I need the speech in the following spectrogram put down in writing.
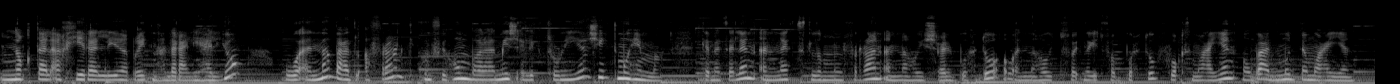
النقطة الأخيرة اللي بغيت نهضر عليها اليوم هو أن بعض الأفران كيكون فيهم برامج إلكترونية جد مهمة كمثلا أنك تطلب من الفران أنه يشعل بوحدو أو أنه يطفى بوحدو في وقت معين أو بعد مدة معينة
